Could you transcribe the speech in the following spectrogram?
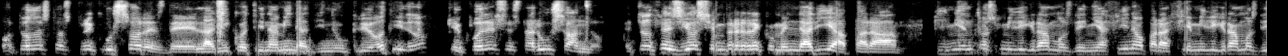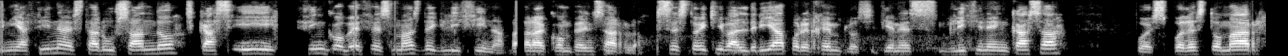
o todos estos precursores de la nicotinamina dinucleótido que puedes estar usando. Entonces yo siempre recomendaría para 500 miligramos de niacina o para 100 miligramos de niacina estar usando casi cinco veces más de glicina para compensarlo. Esto equivaldría, por ejemplo, si tienes glicina en casa, pues puedes tomar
